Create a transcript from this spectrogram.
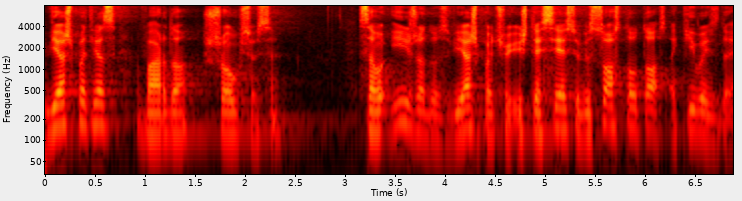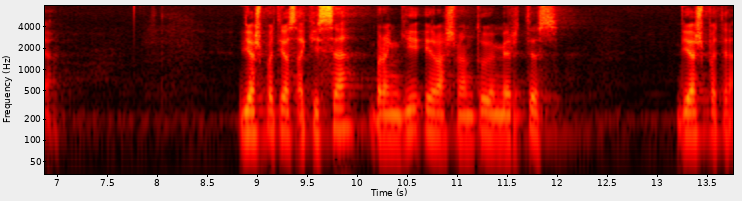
viešpaties vardo šauksiuosi. Savo įžadus viešpačiui ištiesėsiu visos tautos akivaizdoje. Viešpaties akise brangi yra šventųjų mirtis. Viešpatė,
